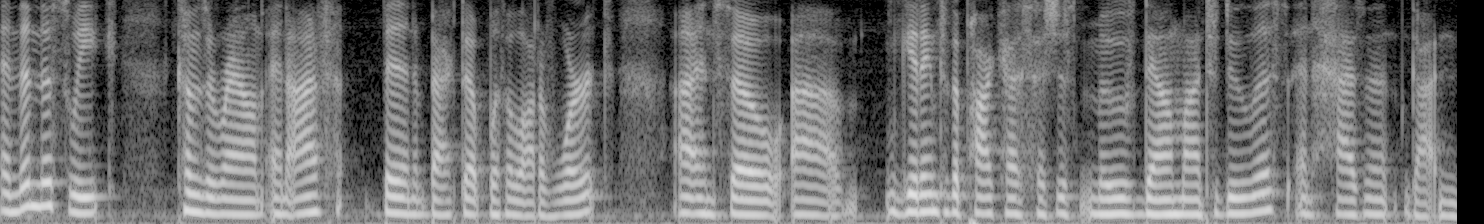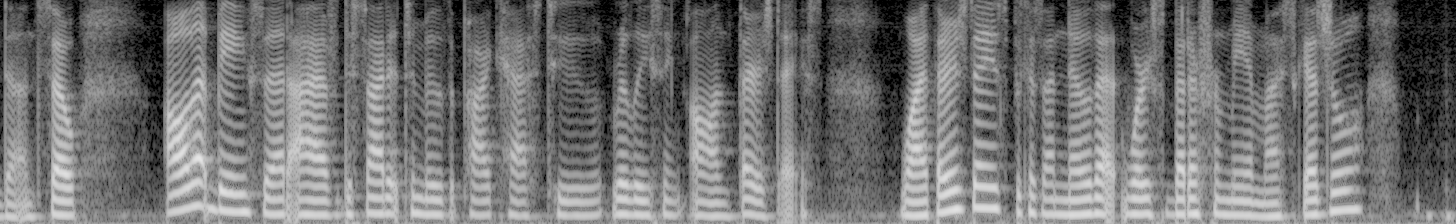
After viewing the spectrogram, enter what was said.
And then this week comes around, and I've been backed up with a lot of work. Uh, and so um, getting to the podcast has just moved down my to do list and hasn't gotten done. So, all that being said, I've decided to move the podcast to releasing on Thursdays. Why Thursdays? Because I know that works better for me and my schedule.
